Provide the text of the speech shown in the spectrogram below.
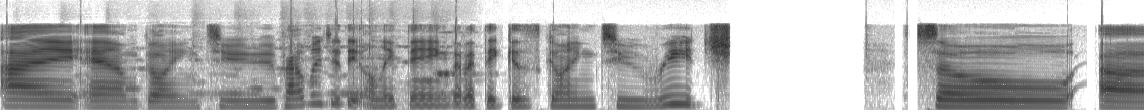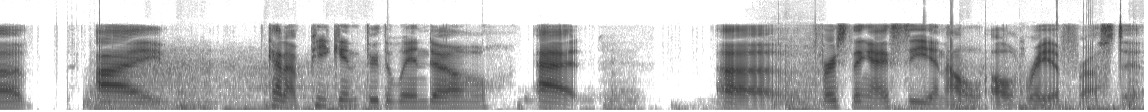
I am going to probably do the only thing that I think is going to reach So, uh, I kind of peeking through the window at uh first thing I see, and I'll I'll ray of frost it.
